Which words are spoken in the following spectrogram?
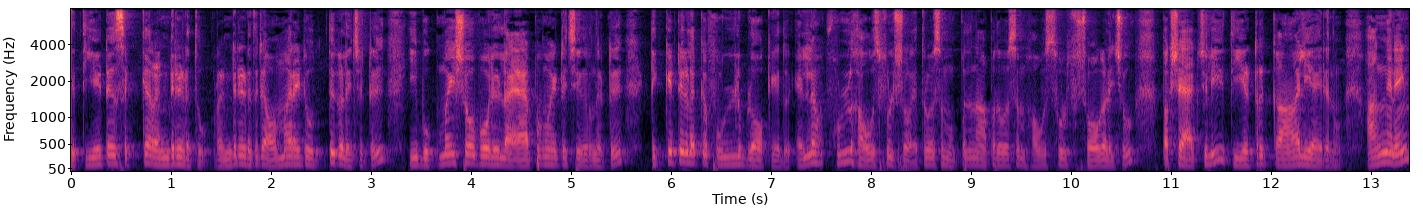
തിയേറ്റേഴ്സ് ഒക്കെ റെന്റിനെടുത്തു റെന്റിനെടുത്തിട്ട് അവന്മാരായിട്ട് ഒത്തു കളിച്ചിട്ട് ഈ ബുക്ക് മൈ ഷോ പോലെയുള്ള ആപ്പുമായിട്ട് ചേർന്നിട്ട് ടിക്കറ്റുകളൊക്കെ ഫുള്ള് ബ്ലോക്ക് ചെയ്തു. എല്ലാം ഫുൾ ഹൗസ്ഫുൾ ഷോ എത്ര ദിവസം? മുപ്പത് നാൽപ്പത് ദിവസം ഹൗസ്ഫുൾ ഷോ കളിച്ചു. പക്ഷേ ആക്ച്വലി തിയേറ്റർ കാലിയായിരുന്നു. അങ്ങനെ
